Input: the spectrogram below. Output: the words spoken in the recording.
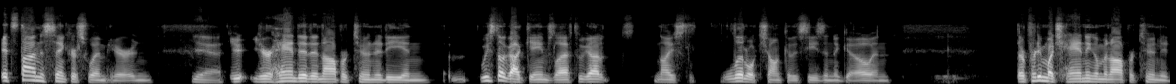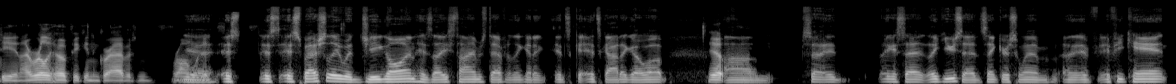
it's time to sink or swim here, and Yeah, you, you're handed an opportunity, and we still got games left. We got a nice little chunk of the season to go, and they're pretty much handing him an opportunity, and I really hope he can grab it and run yeah. with it. It's, it's especially with G gone, his ice time's definitely gonna it's it's got to go up. Yep. Um. So it, like I said, like you said, sink or swim. Uh, if if he can't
